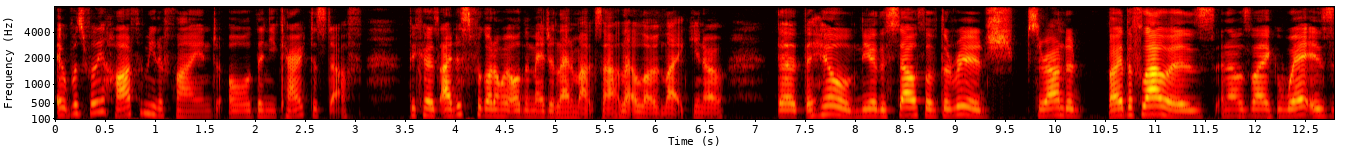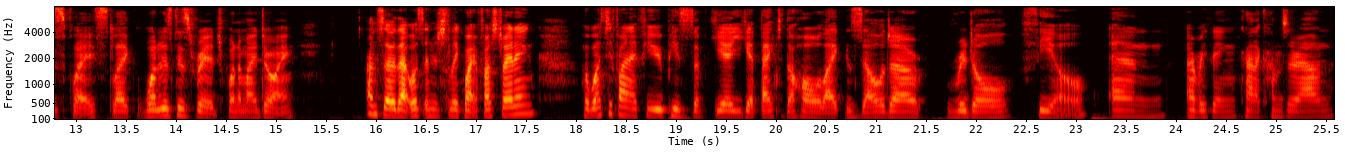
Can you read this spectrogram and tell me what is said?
it was really hard for me to find all the new character stuff because I just forgotten where all the major landmarks are, let alone like, you know, the the hill near the south of the ridge, surrounded by the flowers. And I was like, where is this place? Like, what is this ridge? What am I doing? And so that was initially quite frustrating. But once you find a few pieces of gear, you get back to the whole like Zelda riddle feel, and everything kind of comes around.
